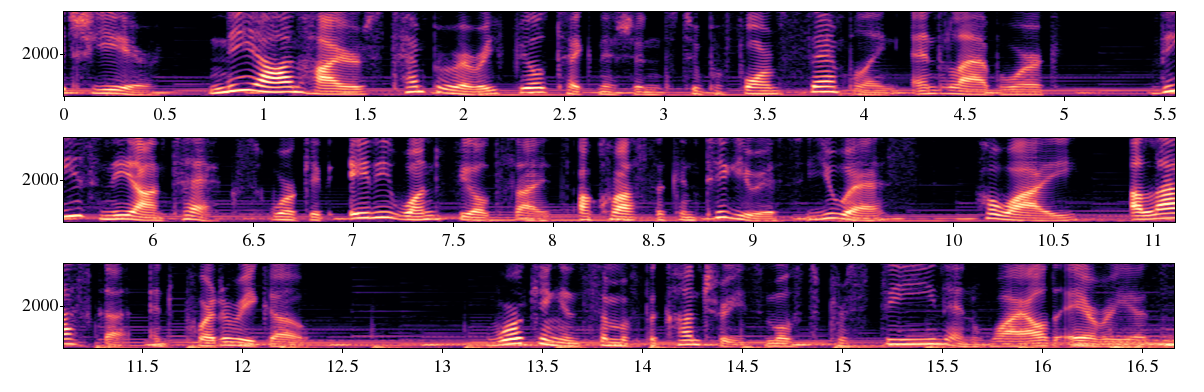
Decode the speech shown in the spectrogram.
Each year, NEON hires temporary field technicians to perform sampling and lab work. These NEON techs work at 81 field sites across the contiguous U.S., Hawaii, Alaska, and Puerto Rico, working in some of the country's most pristine and wild areas.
